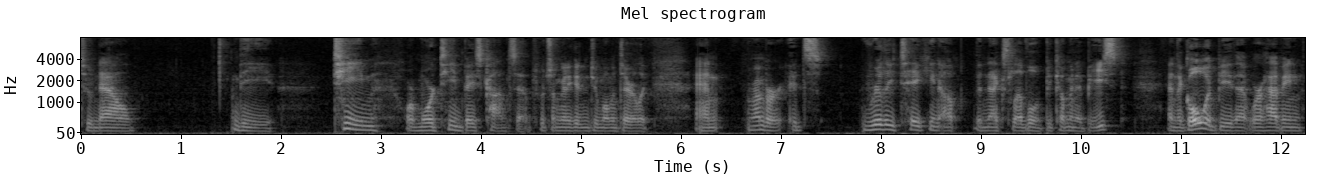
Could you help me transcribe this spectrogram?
to now the team or more team based concept, which I'm going to get into momentarily. And remember, it's really taking up the next level of becoming a beast. And the goal would be that we're having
